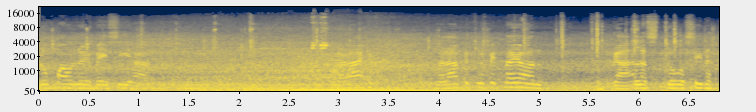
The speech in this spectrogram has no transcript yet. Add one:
Lupaw Nueva Ecija. Malapit malapit lupit na yon alas 12 na.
